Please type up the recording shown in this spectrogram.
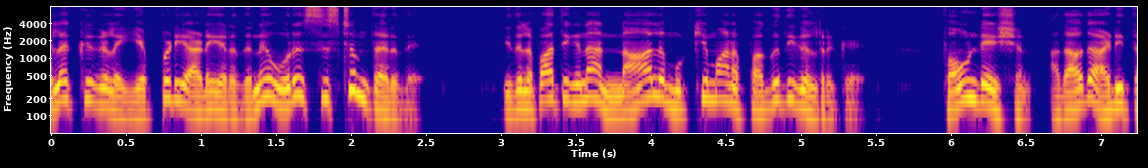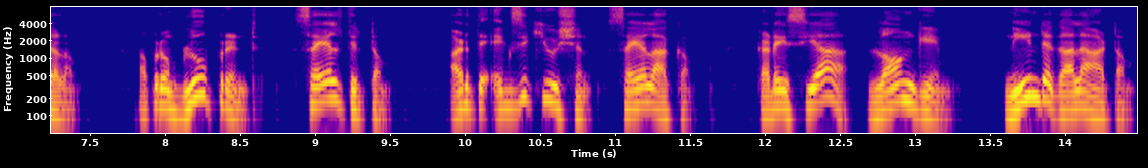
இலக்குகளை எப்படி அடையிறதுன்னு ஒரு சிஸ்டம் தருது. இதுல பாத்தீங்கன்னா நாலு முக்கியமான பகுதிகள் இருக்கு. ஃபவுண்டேஷன் அதாவது அடித்தளம். அப்புறம் ப்ளூ பிரிண்ட் செயல் திட்டம் அடுத்து எக்ஸிகியூஷன் செயலாக்கம். கடைசியா லாங் கேம் நீண்ட கால ஆட்டம்.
